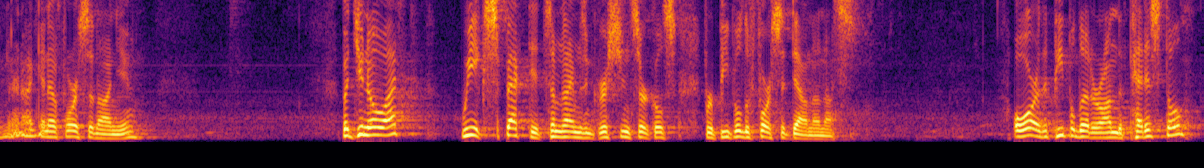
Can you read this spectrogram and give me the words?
They're not going to force it on you. But you know what? We expect it sometimes in Christian circles for people to force it down on us. Or the people that are on the pedestal,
